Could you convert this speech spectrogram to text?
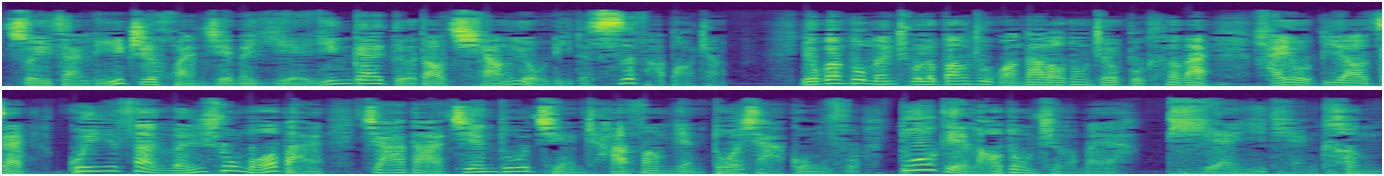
所以在离职环节呢，也应该得到强有力的司法保障。有关部门除了帮助广大劳动者补课外，还有必要在规范文书模板、加大监督检查方面多下功夫，多给劳动者们呀填一填坑。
